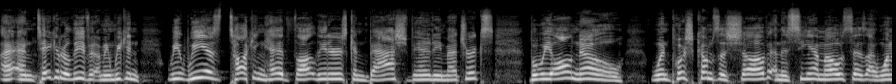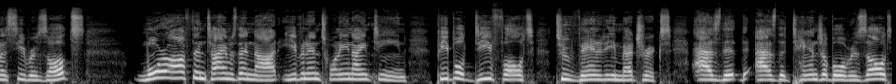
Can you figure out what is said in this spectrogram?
uh, and take it or leave it. I mean, we can, we, we as talking head thought leaders can bash vanity metrics, but we all know when push comes to shove and the CMO says, I want to see results, more often times than not, even in 2019, people default to vanity metrics as the as the tangible result.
